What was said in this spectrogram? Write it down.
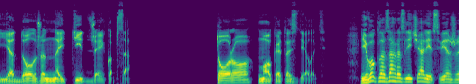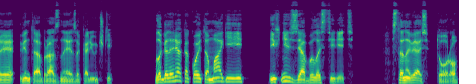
«Я должен найти Джейкобса». Торо мог это сделать. Его глаза различали свежие винтообразные закорючки. Благодаря какой-то магии их нельзя было стереть. Становясь Торо,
